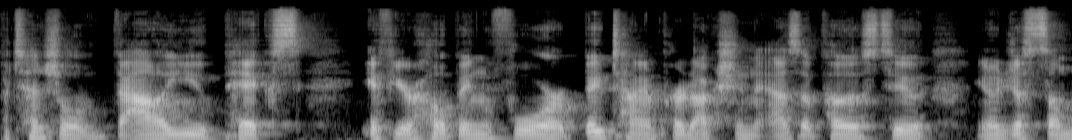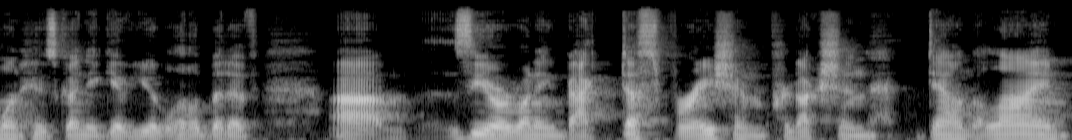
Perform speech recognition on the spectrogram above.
potential value picks if you're hoping for big time production as opposed to you know just someone who's going to give you a little bit of um, zero running back desperation production down the line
